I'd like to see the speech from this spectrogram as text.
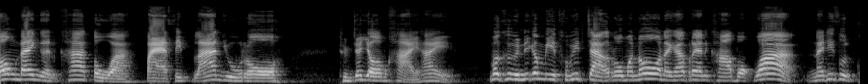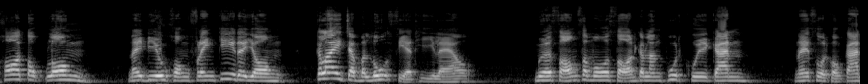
ต้องได้เงินค่าตัว 80 ล้านยูโร ถึงจะยอมขายให้ เมื่อคืนนี้ก็มีทวิตจากโรมาโน่นะครับแรนข่าวบอกว่าในที่สุดข้อตกลง ในดีลของเฟรงกี้เดยอง ใกล้จะบรรลุเสียทีแล้ว เมื่อสองสโมสรกำลังพูดคุยกัน ในส่วนของการ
